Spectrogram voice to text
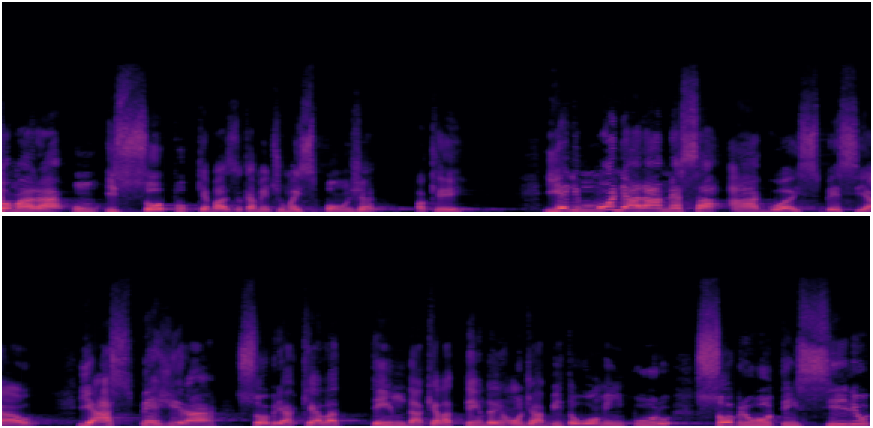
tomará um isopo, que é basicamente uma esponja, ok? E ele molhará nessa água especial e a aspergirá sobre aquela tenda, aquela tenda onde habita o homem impuro, sobre o utensílio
